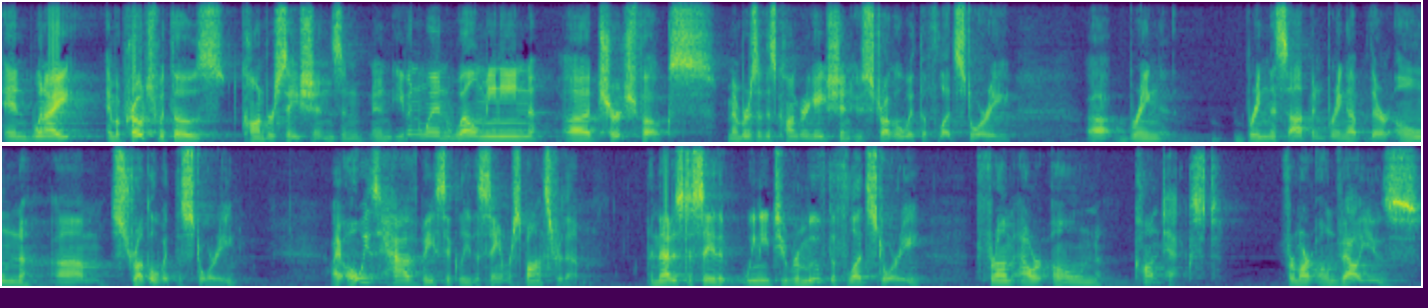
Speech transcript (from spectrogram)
and when I am approached with those conversations, and, and even when well meaning uh, church folks, members of this congregation who struggle with the flood story, uh, bring, bring this up and bring up their own um, struggle with the story, I always have basically the same response for them. And that is to say that we need to remove the flood story from our own context, from our own values,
